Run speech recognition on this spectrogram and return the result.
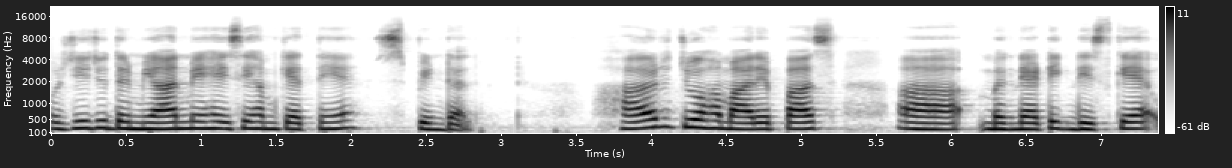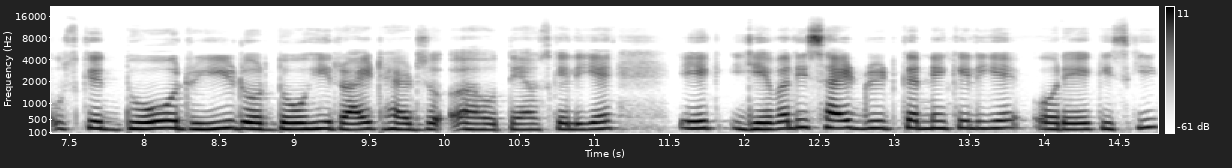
और ये जो दरमियान में है इसे हम कहते हैं स्पिंडल हर जो हमारे पास मैग्नेटिक डिस्क है, उसके दो रीड और दो ही राइट हेड्स होते हैं उसके लिए। एक ये वाली साइड रीड करने के लिए और एक इसकी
